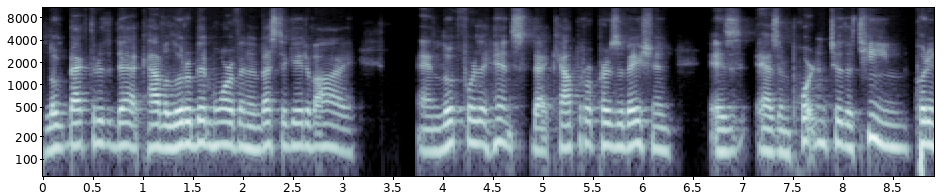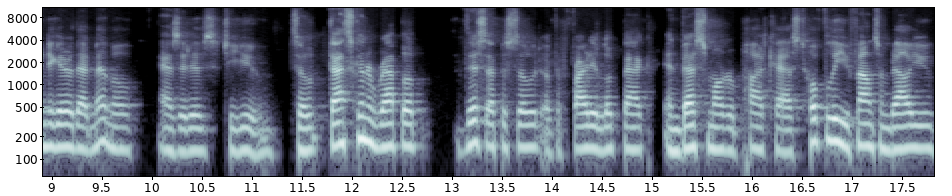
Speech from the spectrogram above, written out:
look back through the deck, have a little bit more of an investigative eye, and look for the hints that capital preservation is as important to the team putting together that memo as it is to you. So that's going to wrap up this episode of the Friday Look Back Invest Smarter podcast. Hopefully, you found some value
